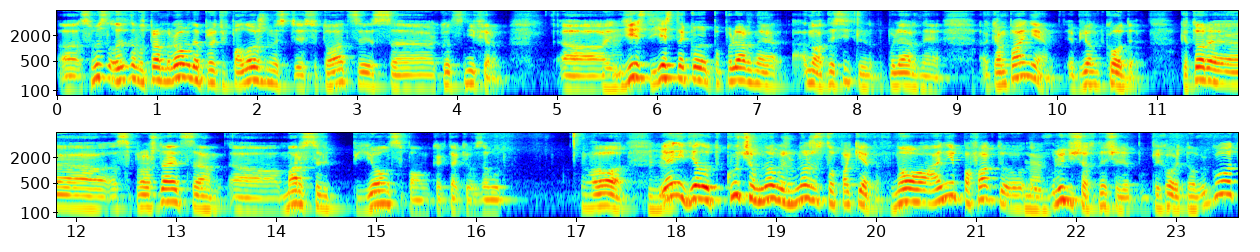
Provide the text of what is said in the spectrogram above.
А, Смысл это вот прям ровная противоположность э, ситуации с э, код-снифером. А, Есть, есть такая популярная, ну, относительно популярная компания Beyond Code, которая э, сопровождается Марсель Пьонс, по-моему, как так его зовут. Вот. И они делают кучу, много, множество пакетов. Но они по факту, Да. люди сейчас начали, приходит Новый год,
